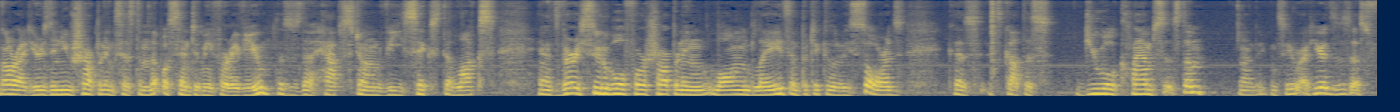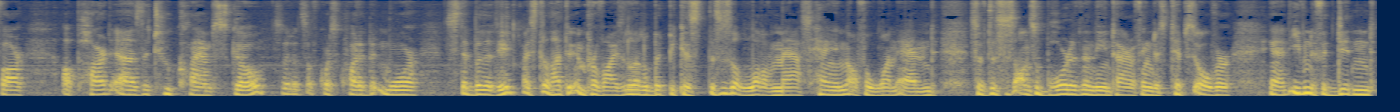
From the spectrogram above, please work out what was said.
Alright, here's the new sharpening system that was sent to me for review. This is the Hapstone V6 Deluxe, and it's very suitable for sharpening long blades, and particularly swords, because it's got this dual clamp system. And you can see right here, this is as far apart as the two clamps go, so that's of course quite a bit more stability. I still had to improvise a little bit because this is a lot of mass hanging off of one end, so if this is unsupported then the entire thing just tips over, and even if it didn't,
